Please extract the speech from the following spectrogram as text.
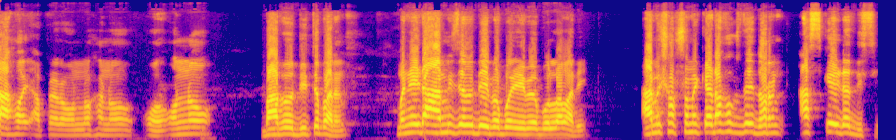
না হয়, আপনারা অন্য খানো অন্য ভাবেও দিতে পারেন। মানে এটা আমি যেভাবে এইভাবে এইভাবে বললাম আরই আমি সবসময় ক্যাটাফক্স দিয়ে ধরেন আজকে এটা দিছি।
